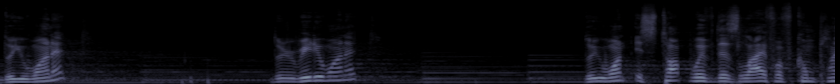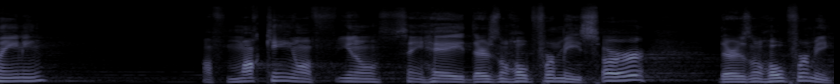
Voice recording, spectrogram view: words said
Do you want it? Do you really want it? Do you want to stop with this life of complaining? Of mocking, of, you know, saying, hey, there's no hope for me. Sir, there is no hope for me.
